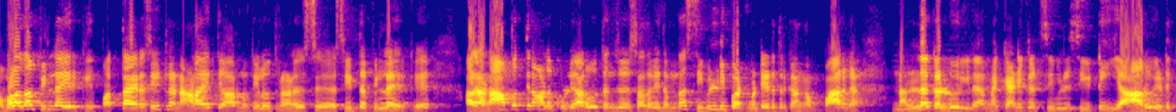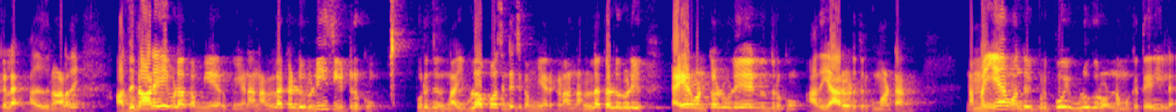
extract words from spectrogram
அவ்வளோதான் ஃபில் இருக்குது பத்தாயிரம் சீட்டில் நாலாயிரத்தி அறநூற்றி எழுபத்தி நாலு சீட் தான் ஃபில் இருக்குது அதில் நாற்பத்தி நாலு புள்ளி அறுபத்தஞ்சு சதவீதம் தான் சிவில் டிபார்ட்மெண்ட் எடுத்திருக்காங்க. பாருங்கள் நல்ல கல்லூரியில் மெக்கானிக்கல் சிவில் சீட்டு யாரும் எடுக்கலை. அதனால அதனாலே இவ்வளோ கம்மியாக இருக்கும். ஏன்னா நல்ல கல்லூரிலையும் சீட் இருக்கும். புரிஞ்சுதுங்களா? இவ்வளோ பர்சன்டேஜ் கம்மியாக இருக்குன்னா நல்ல கல்லூரி டயர் ஒன் கல்லூரியே இருந்திருக்கும். அதை யாரும் எடுத்துருக்க மாட்டாங்க. நம்ம ஏன் வந்து இப்படி போய் உழுகிறோம்னு நமக்கு தெரியல.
